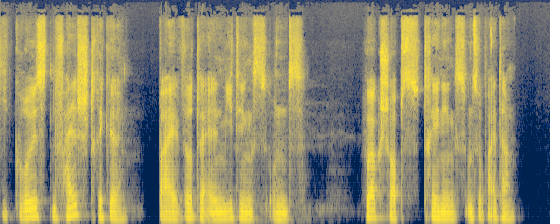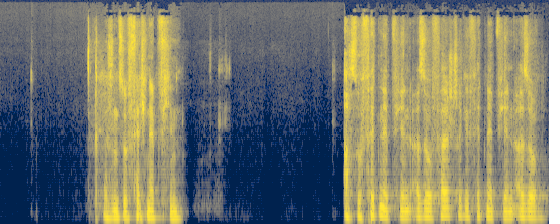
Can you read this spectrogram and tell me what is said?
die größten Fallstricke bei virtuellen Meetings und Workshops, Trainings und so weiter? Das sind so Fettnäpfchen. Ach so, Fettnäpfchen, also Fallstricke, Fettnäpfchen. Also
